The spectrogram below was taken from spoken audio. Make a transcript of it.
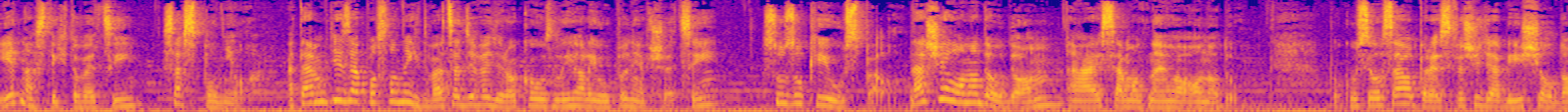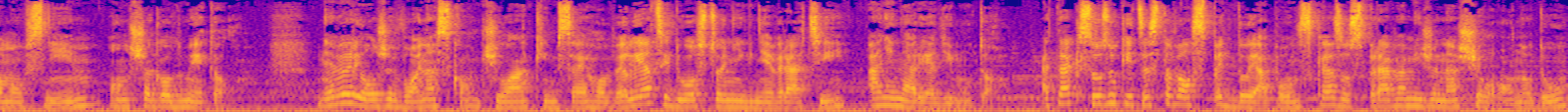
Jedna z týchto vecí sa splnila. A tam, kde za posledných 29 rokov zlyhali úplne všetci, Suzuki úspel. Našiel Onodov dom a aj samotného Onodu. Pokúsil sa ho presvedčiť, aby išiel domov s ním, on však odmietol. Neveril, že vojna skončila, kým sa jeho veliaci dôstojník nevráti a nenariadi mu to. A tak Suzuki cestoval späť do Japonska so správami, že našiel Onodu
